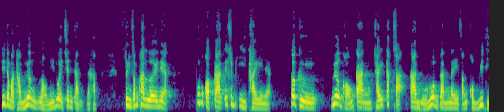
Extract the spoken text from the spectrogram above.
ที่จะมาทำเรื่องเหล่านี้ด้วยเช่นกันนะครับสิ่งสำคัญเลยเนี่ยผู้ประกอบการ SME ไทยเนี่ยก็คือเรื่องของการใช้ทักษะการอยู่ร่วมกันในสังคมวิถี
